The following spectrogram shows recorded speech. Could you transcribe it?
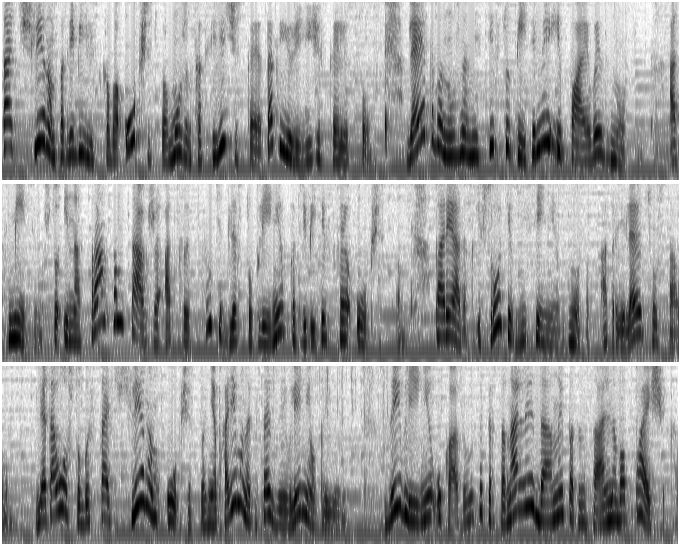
Стать членом потребительского общества может как физическое, так и юридическое лицо. Для этого нужно внести вступительные и паевые взносы. Отметим, что иностранцам также открыт путь для вступления в потребительское общество. Порядок и сроки внесения взносов определяются уставом. Для того, чтобы стать членом общества, необходимо написать заявление о приеме. В заявлении указываются персональные данные потенциального пайщика.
